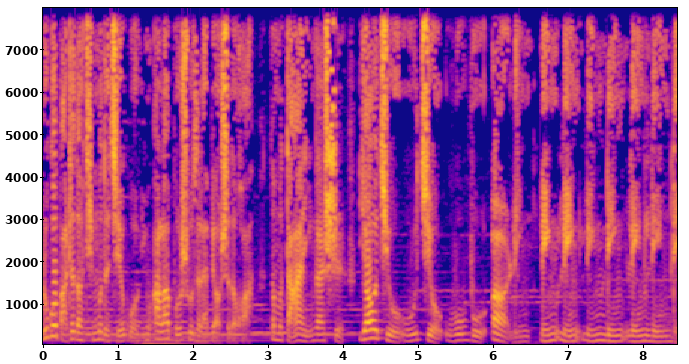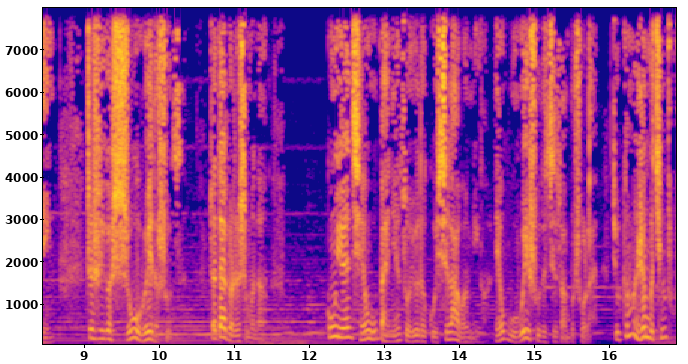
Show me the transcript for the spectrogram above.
如果把这道题目的结果用阿拉伯数字来表示的话，那么答案应该是幺九五九五五二零零零零零零零零。这是一个十五位的数字，这代表着什么呢？公元前五百年左右的古希腊文明啊，连五位数都计算不出来，就根本认不清楚，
